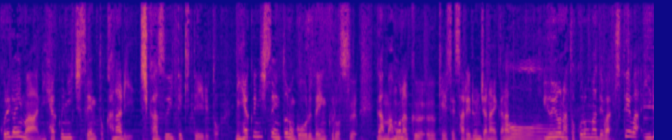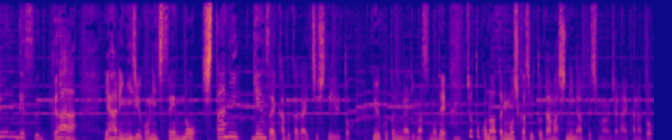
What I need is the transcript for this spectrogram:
これが今200日線とかなり近づいてきていると。200日線とのゴールデンクロスが間もなく形成されるんじゃないかなというようなところまでは来てはいるんですが、はい、やはり25日線の下に現在株価が位置しているということになりますので、はい、ちょっとこの辺りもしかすると騙しになってしまうんじゃないかなと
